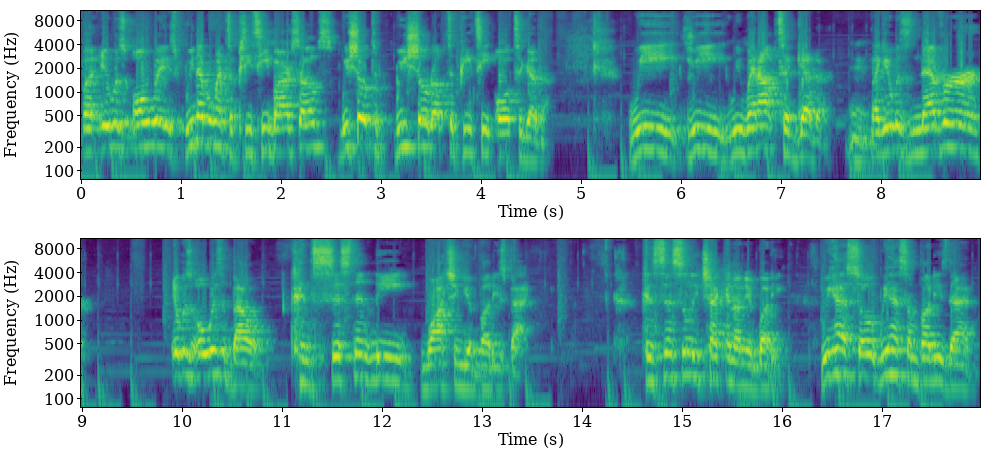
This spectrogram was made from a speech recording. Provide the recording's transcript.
But it was always we never went to PT by ourselves. We showed to, we showed up to PT all together. We we we went out together. Mm. Like it was never. It was always about consistently watching your buddy's back, consistently checking on your buddy. We had so we had some buddies that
